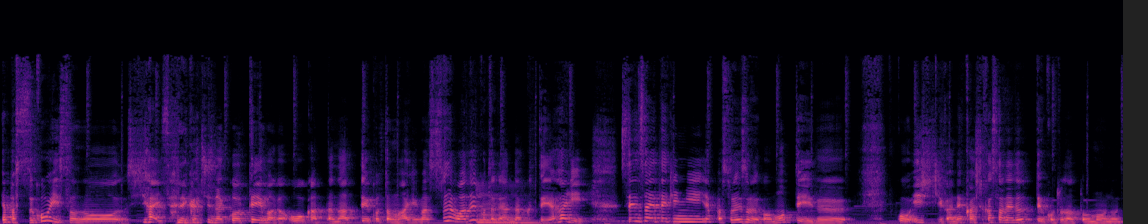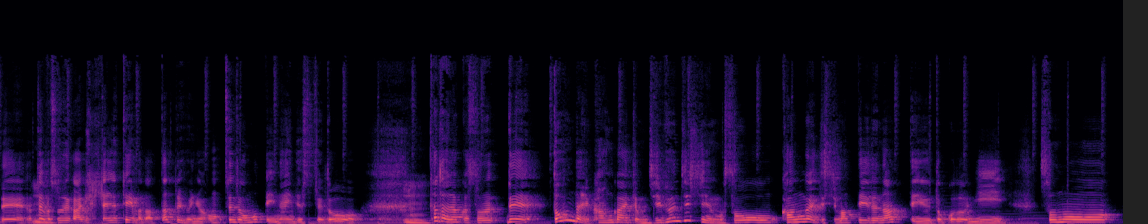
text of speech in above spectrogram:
やっぱすごいその支配されがちなこうテーマが多かったなっていうこともありますそれは悪いことではなくて、やはり潜在的にやっぱそれぞれが思っているこう意識がね可視化されるっていうことだと思うので例えばそれがありきたりなテーマだったというふうには全然思っていないんですけど。ただなんかそれでどんなに考えても自分自身もそう考えてしまっているなっていうところにその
